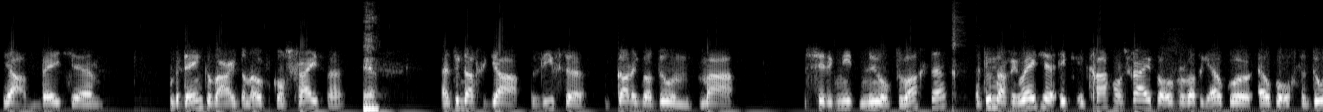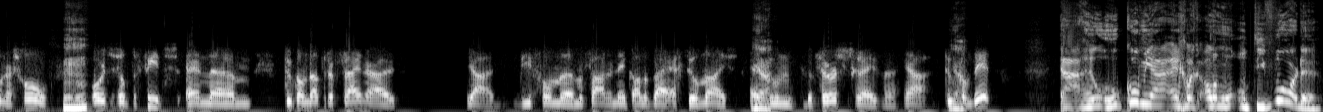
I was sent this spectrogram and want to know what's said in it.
ja, een beetje bedenken waar ik dan over kon schrijven. Ja. En toen dacht ik, ja, liefde kan ik wel doen, maar zit ik niet nu op te wachten. En toen dacht ik, weet je, ik, ik ga gewoon schrijven over wat ik elke, elke ochtend doe naar school. Mhm. Oortjes op de fiets. En ehm, toen kwam dat refrein eruit. Ja, die vonden mijn vader en ik allebei echt heel nice. En Ja. toen de verse geschreven. Ja, toen Ja. kwam dit. Ja, hoe, hoe kom je eigenlijk allemaal op die woorden?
